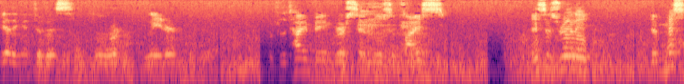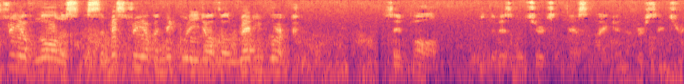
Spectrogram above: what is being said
Getting into this more later. But for the time being, verse 7 will suffice. This is really the mystery of lawlessness, the mystery of iniquity doth already work, said Paul to the visible church in Thessalonica in the first century.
